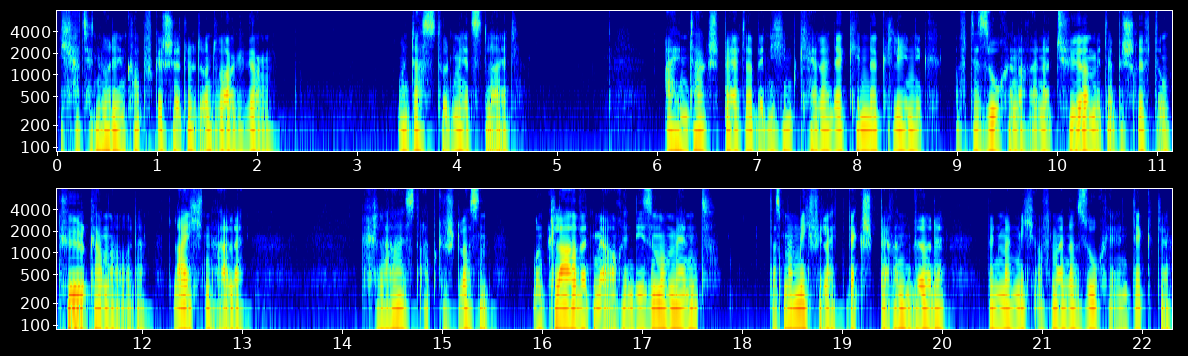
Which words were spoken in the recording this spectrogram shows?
Ich hatte nur den Kopf geschüttelt und war gegangen. Und das tut mir jetzt leid. Einen Tag später bin ich im Keller der Kinderklinik auf der Suche nach einer Tür mit der Beschriftung Kühlkammer oder Leichenhalle. Klar ist abgeschlossen, und klar wird mir auch in diesem Moment, dass man mich vielleicht wegsperren würde, wenn man mich auf meiner Suche entdeckte.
